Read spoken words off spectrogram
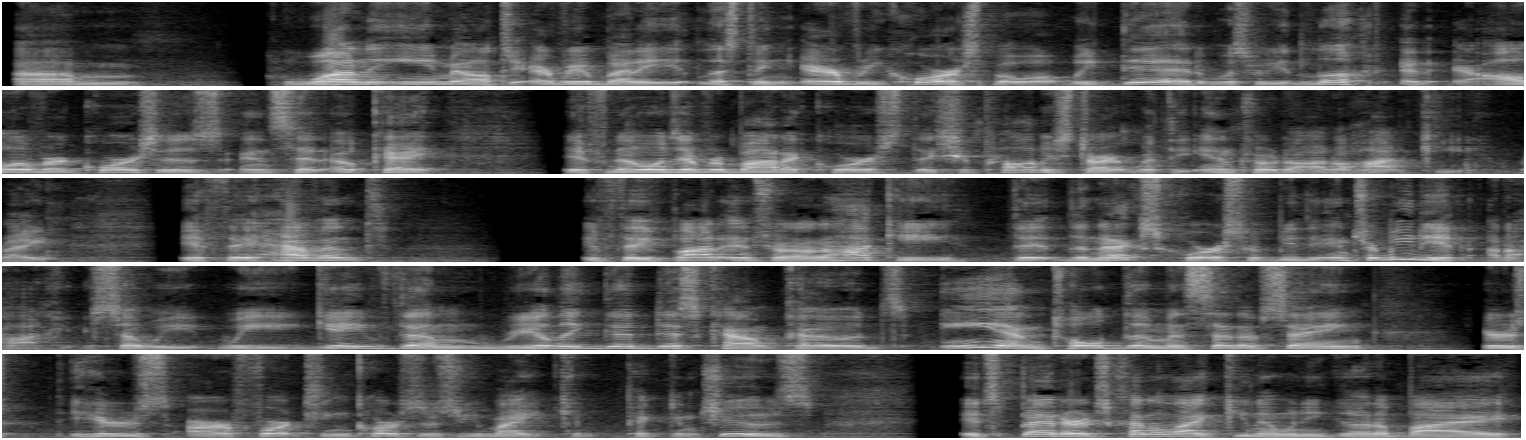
um, one email to everybody listing every course. But what we did was we looked at all of our courses and said, okay, if no one's ever bought a course, they should probably start with the intro to AutoHotkey, right? If they haven't, if they've bought intro to AutoHotkey, the, the next course would be the intermediate Auto AutoHotkey. So we, we gave them really good discount codes and told them instead of saying, here's, here's our 14 courses you might pick and choose, it's better. It's kind of like, you know, when you go to buy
